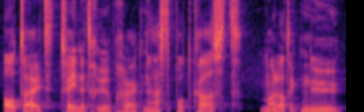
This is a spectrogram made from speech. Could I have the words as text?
altijd 32 uur heb gewerkt naast de podcast, maar dat ik nu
